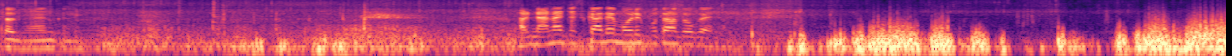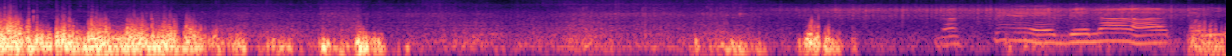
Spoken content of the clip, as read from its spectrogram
मस्त ध्यान करें अरे नाना जिसका दे मोरी पुतना तो गए। भाई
